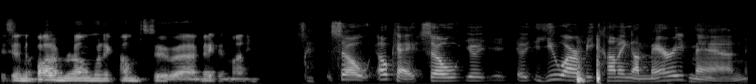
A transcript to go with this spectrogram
it's in the bottom rung when it comes to uh, making money. So okay, so you you are becoming a married man,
